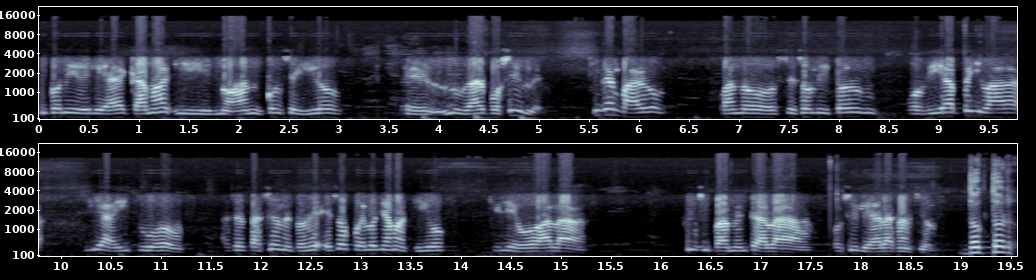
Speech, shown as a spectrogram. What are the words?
disponibilidad de camas y no han conseguido el lugar posible. Sin embargo, cuando se solicitó por vía privada y ahí tuvo aceptación, entonces eso fue lo llamativo que llevó a la principalmente a la posibilidad de la sanción. Doctor,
